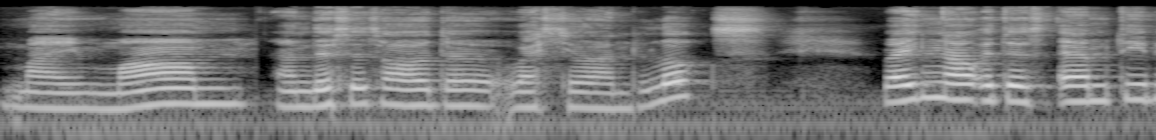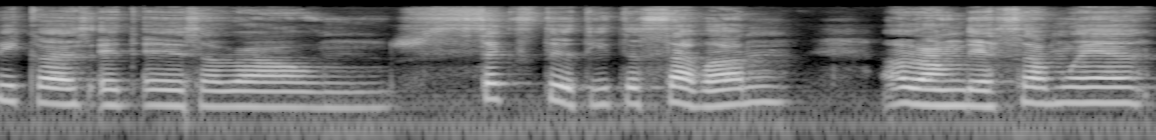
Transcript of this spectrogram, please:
my mom and this is how the restaurant looks. Right now it is empty because it is around 6.30 to 7 around there somewhere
